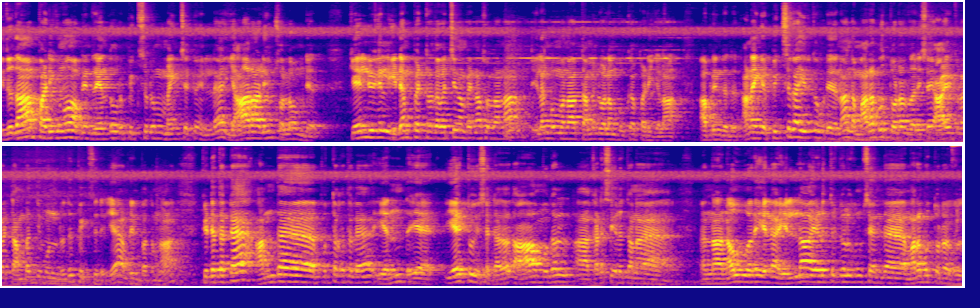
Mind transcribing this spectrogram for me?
இதுதான் படிக்கணும் அப்படின்ற எந்த ஒரு பிக்சடும் மைண்ட் செட்டும் இல்லை. யாராலையும் சொல்லவும் முடியாது. கேள்விகள் இடம்பெற்றதை வச்சு நம்ம என்ன சொல்லலாம்னா இளங்குமனார் தமிழ் வளம் புக்கை படிக்கலாம். அப்படின்றது. ஆனால் இங்கே பிக்சடாக இருக்கக்கூடியதுன்னா அந்த மரபு தொடர் வரிசை ஆயிரத்தி தொள்ளாயிரத்தி ஐம்பத்தி மூணுன்றது பிக்சடு ஏன் அப்படின்னு பார்த்தோம்னா கிட்டத்தட்ட அந்த புத்தகத்தில் எந்த ஏ டு இசட் அதாவது ஆ முதல் கடைசி எழுத்தான நான் நவ் வரை எல்லா எல்லா எழுத்துக்களுக்கும் சேர்ந்த மரபு தொடர்கள்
